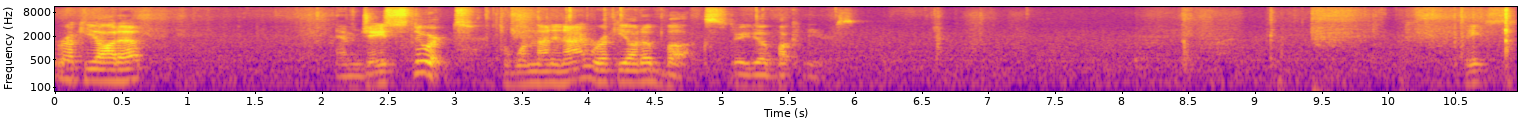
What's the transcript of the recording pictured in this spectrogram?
Rookie auto. MJ Stewart to 199 rookie auto Bucks. There you go, Buccaneers. Peace.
